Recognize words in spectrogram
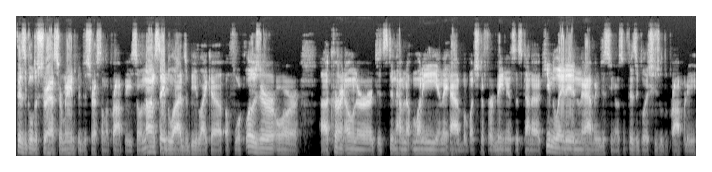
physical distress or management distress on the property. So non-stabilized would be like a, a foreclosure or uh, current owner just didn't have enough money and they have a bunch of deferred maintenance that's kind of accumulated and they're having just you know some physical issues with the property.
